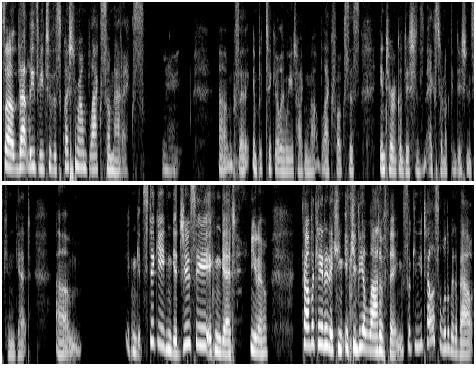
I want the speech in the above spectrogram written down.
So that leads me to this question around Black somatics. Because um, I think, in particular, when you're talking about Black folks, this internal conditions and external conditions can get um, it can get sticky, it can get juicy, it can get you know complicated. It can it can be a lot of things. So can you tell us a little bit about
